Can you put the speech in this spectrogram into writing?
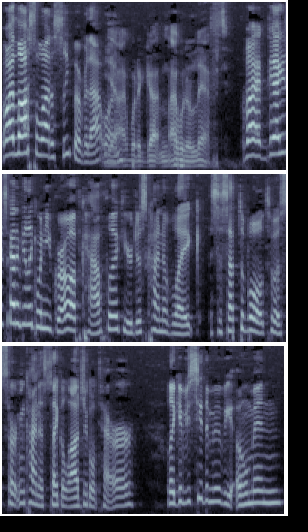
Well, I lost a lot of sleep over that one. Yeah, I would have gotten. I would have left. But I just kind of feel like when you grow up Catholic, you're just kind of like susceptible to a certain kind of psychological terror. Like if you see the movie Omen,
